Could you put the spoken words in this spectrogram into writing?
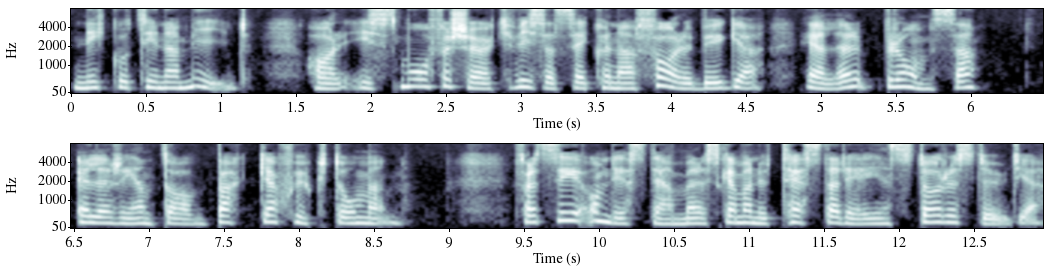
nikotinamid har i små försök visat sig kunna förebygga eller bromsa eller rent av backa sjukdomen. För att se om det stämmer ska man nu testa det i en större studie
